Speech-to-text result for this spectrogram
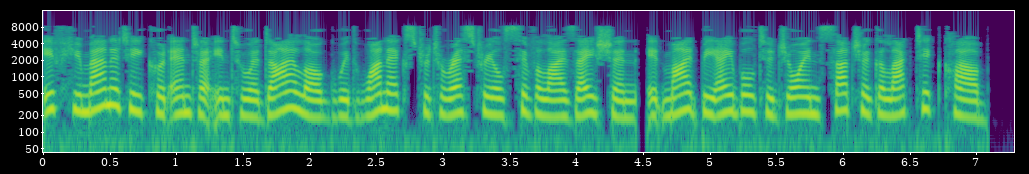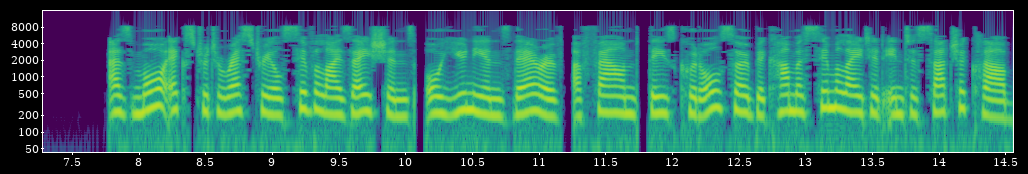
If humanity could enter into a dialogue with one extraterrestrial civilization, it might be able to join such a galactic club. As more extraterrestrial civilizations, or unions thereof, are found, these could also become assimilated into such a club.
